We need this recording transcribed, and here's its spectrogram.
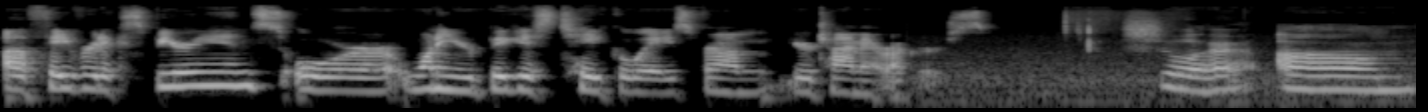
a favorite experience or one of your biggest takeaways from your time at Rutgers. Sure. Um,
